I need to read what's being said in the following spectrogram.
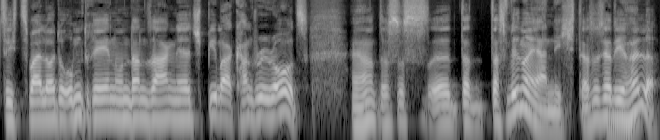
sich zwei Leute umdrehen und dann sagen, ja, jetzt spiel mal Country Roads. Ja, das ist, äh, das, das, will man ja nicht. Das ist ja die Hölle.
